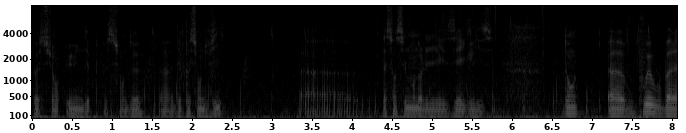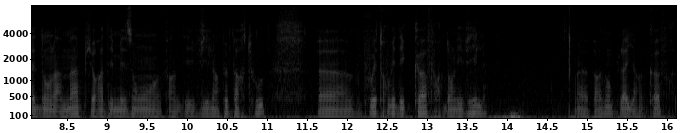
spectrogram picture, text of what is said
potions 1, des potions 2, euh, des potions de vie, euh, essentiellement dans les, églises. Donc euh, vous pouvez vous balader dans la map, il y aura des maisons, enfin des villes un peu partout. vous pouvez trouver des coffres dans les villes. par exemple là il y a un coffre.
